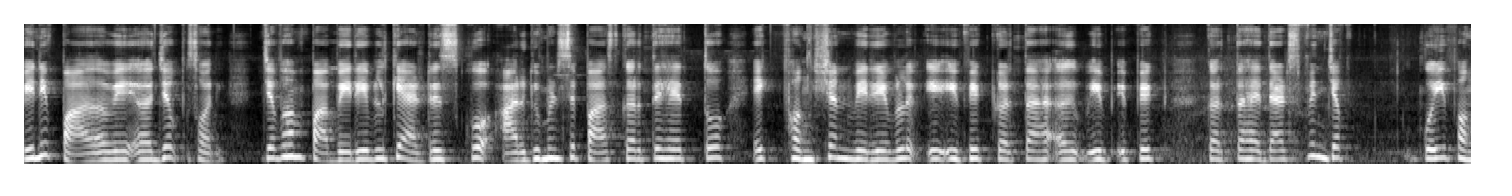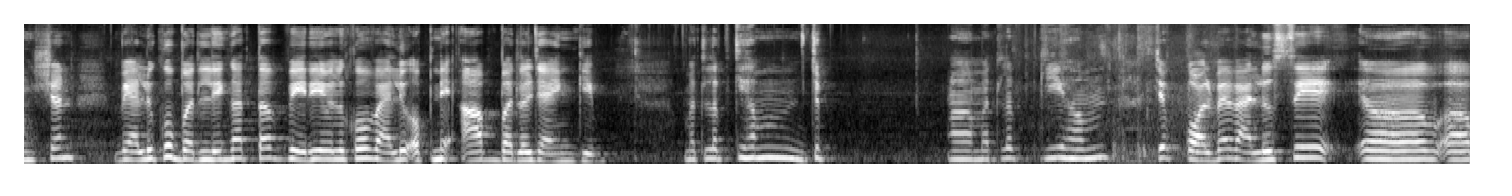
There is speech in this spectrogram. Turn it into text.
वेनी पा जब सॉरी जब हम वेरिएबल के एड्रेस को आर्गूमेंट से पास करते हैं तो एक फ़ंक्शन वेरिएबल इफ़ेक्ट करता है इफ़ेक्ट करता है। दैट्स मीन जब कोई फ़ंक्शन वैल्यू को बदलेगा तब वेरिएबल को वैल्यू अपने आप बदल जाएँगी। मतलब कि हम जब आ, मतलब कि हम जब कॉल बाय वैल्यू से आ, आ,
